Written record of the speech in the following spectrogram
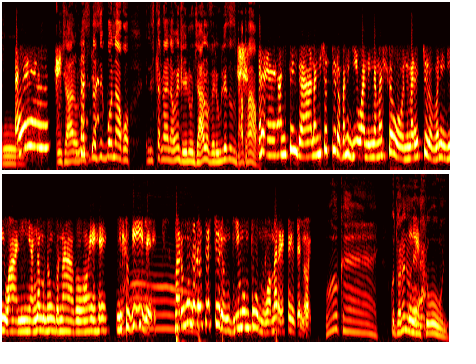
eh. unjalo nasikubonako nisihlangana nawe endleleni unjalo vele ulezi ziphaphako eh angisenjalo angisho kutiro vane ngiyi-one nginamahloni mara kutiro vane ngiyi-one anginamuntu ongibonako ehe ngihlukile ah. mara umuntu lokho esitiro ngimi umpumi wamareference loyo okay kodwana nonenhloni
